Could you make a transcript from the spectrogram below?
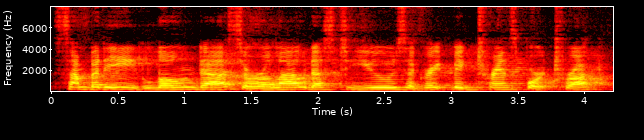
somebody loaned us or allowed us to use a great big transport truck.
